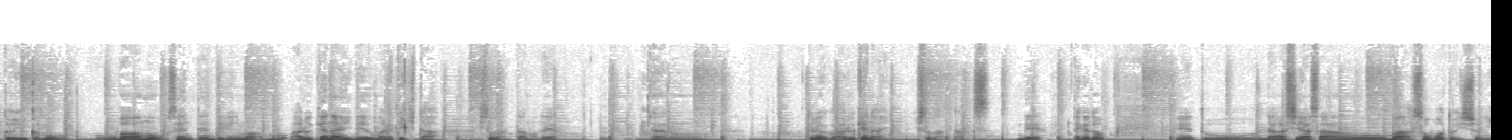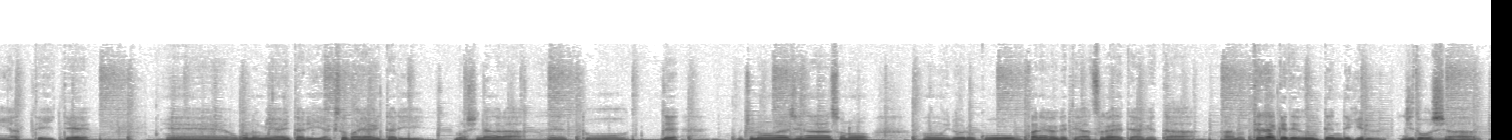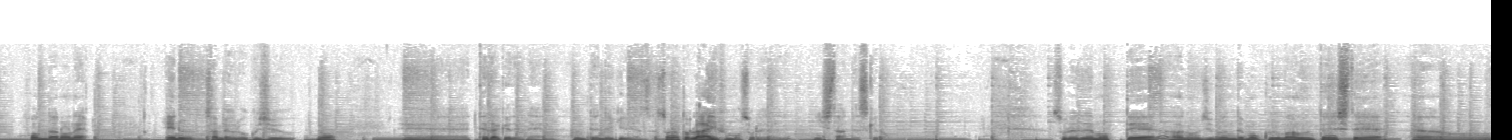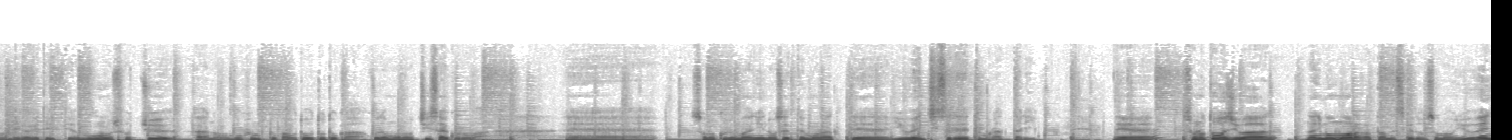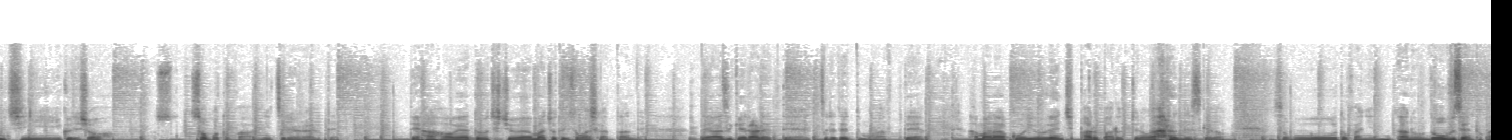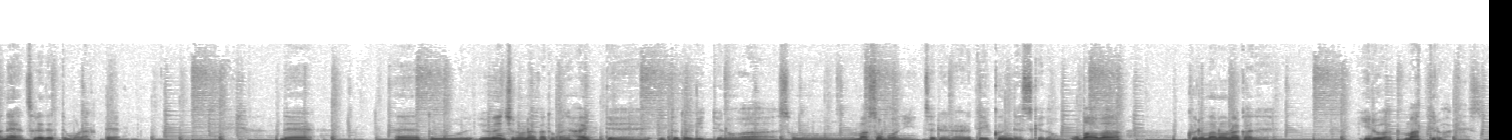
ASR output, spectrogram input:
というかもうおばはもう先天的に、まあ、もう歩けないで生まれてきた人だったのであのとにかく歩けない。人だったんです。でだけど、えーと、駄菓子屋さんを、まあ、祖母と一緒にやっていて、えー、お好み焼いたり焼きそば焼いたりもしながら、えーと、でうちの親父がそのいろいろこうお金かけてあつらえてあげたあの手だけで運転できる自動車ホンダのね N360 の、えー、手だけでね運転できるやつ。その後ライフもそれにしたんですけど。それでもってあの自分でも車を運転してあの出かけていって僕もしょっちゅうあの僕とか弟とか子供の小さい頃は、えー、その車に乗せてもらって遊園地連れてってもらったり。でその当時は何も思わなかったんですけどその遊園地に行くでしょ？祖母とかに連れられて。で母親と父親はまあちょっと忙しかったんで。で預けられて連れてってもらって浜名湖遊園地パルパルっていうのがあるんですけどそことかにあの動物園とかね連れてってもらってでえーと、遊園地の中とかに入って行った時っていうのはその、まあ、祖母に連れられていくんですけどおばは車の中でいるわけ待ってるわけです。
